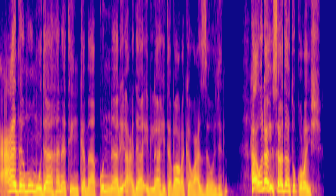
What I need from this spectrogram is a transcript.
عدم مداهنة كما قلنا لأعداء الله تبارك وعز وجل. هؤلاء سادات قريش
